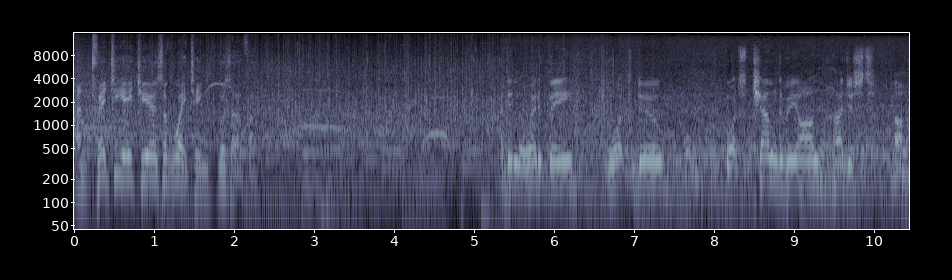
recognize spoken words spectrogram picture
and 28 years of waiting was over. I didn't know where to be, what to do, what channel to be on. I just, oh,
